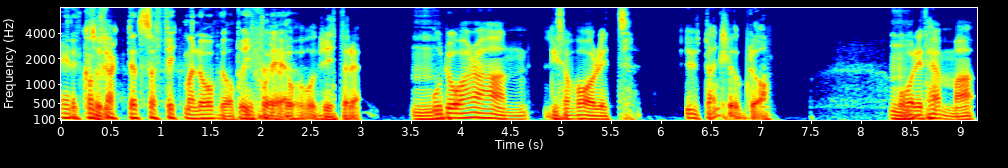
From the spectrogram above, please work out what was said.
Enligt kontraktet så fick man lov då att bryta det. lov att bryta det. Mm. Och då har han liksom varit utan klubb då. Mm. Och varit hemma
